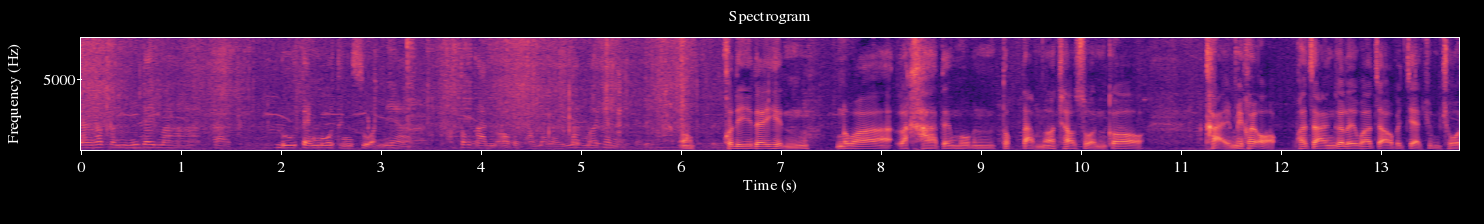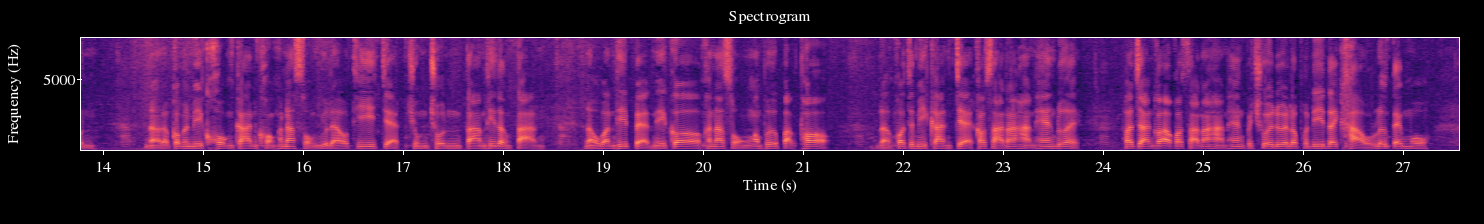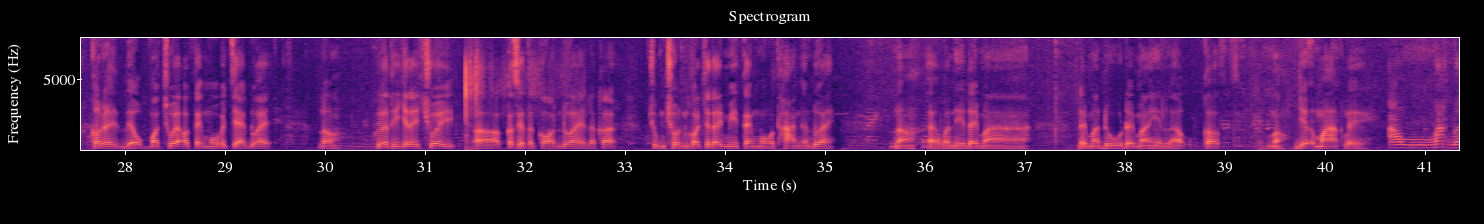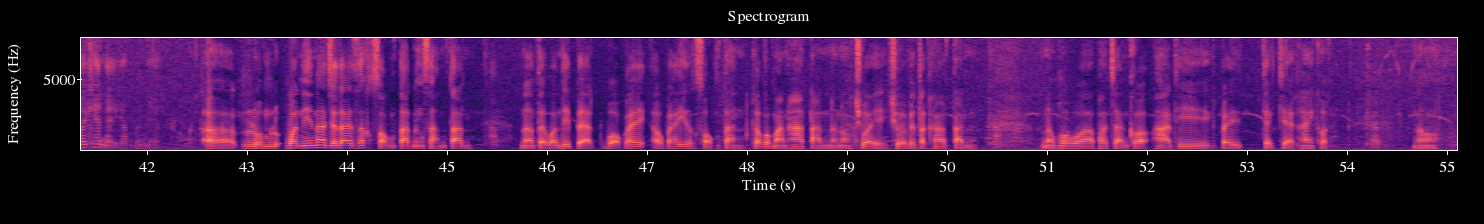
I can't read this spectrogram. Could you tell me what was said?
จารย์ครับวันนี้ได้มาเอ่อดูแตงโมถึงสวนเนี่ยต้องการเอาไปทำอะไรมากน้อยแค่ไหนครับอ๋อพอดีได้เห็นนะว่าราคาแตงโมมันตกต่ำเนาะชาวสวนก็ขายไม่ค่อยออก พระอาจารย์ก็เลยว่าจะเอาไปแจกชุมชนครับนะแล้วก็มันมีโครงการของคณะสงฆ์อยู่แล้วที่แจกชุมชนตามที่ต่างครับๆนะวันที่ 8 นี้ก็คณะสงฆ์อำเภอปากท่อครับแล้วก็จะมีการแจกข้าวสารอาหารแห้งด้วยครับพระอาจารย์ก็เอาข้าวสารอาหารแห้งไปช่วยด้วย แล้วพอดีได้ข่าวเรื่องแตงโม ก็เลยเดี๋ยวมาช่วยเอาแตงโมไปแจกด้วย เนาะเพื่อที่จะได้ช่วยเอ่อเกษตรกรด้วย แล้วก็ชุมชนก็จะได้มีแตงโมทานกันด้วยเนาะเอ่อวันนี้ได้มาได้มาดูได้มาเห็นแล้วก็เนาะเยอะมากเลย เอามากน้อยแค่ไหนครับวันเนี้ยเอ่อรวมวันนี้น่าจะได้สัก 2 ตันถึง3ตันครับนะแต่วันที่ 8 บอกให้เอาไปให้อีกสักสองตัน ก็ประมาณ 5 ตันนะเนาะช่วยช่วยไปสักห้าตันครับนะเพราะว่าพระอาจารย์ก็หาที่ไปแจกแจกๆให้ก่อนครับเนาะอื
